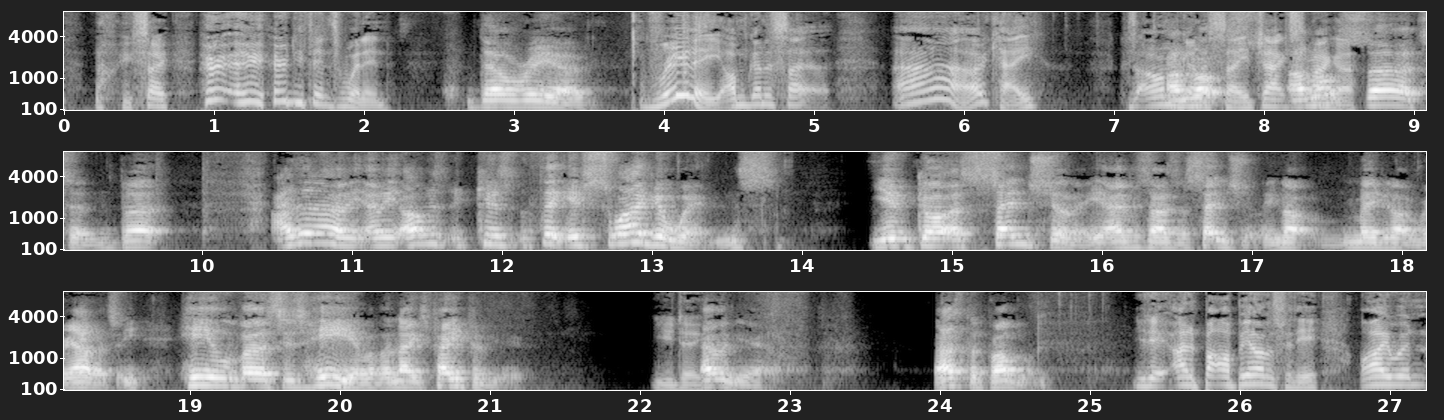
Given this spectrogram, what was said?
so, who who, who do you think's winning? Del Rio. Really, I'm going to say. Ah, okay. Because I'm, I'm going to say Jack Swagger. I'm not certain, but I don't know. I mean, I was because think if Swagger wins, you've got essentially, I emphasize essentially, not maybe not reality, heel versus heel at the next pay per view, You do. haven't you? That's the problem. You do. But I'll be honest with you. I wouldn't.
